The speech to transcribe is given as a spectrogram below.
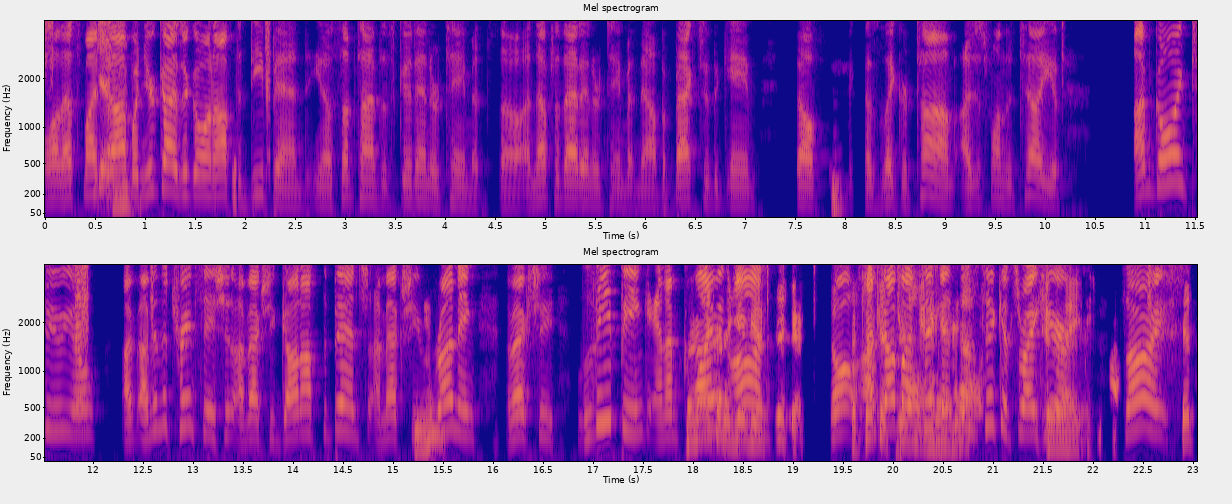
Well, that's my job. When your guys are going off the deep end, you know, sometimes it's good entertainment. So enough of that entertainment now. But back to the game itself, because Laker Tom, I just wanted to tell you, I'm going to, you know, I'm, I'm in the train station. I've actually got off the bench. I'm actually mm-hmm. running. I'm actually leaping, and I'm They're climbing on. No, I've got my ticket. This ticket's right here. Right. Sorry, it's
